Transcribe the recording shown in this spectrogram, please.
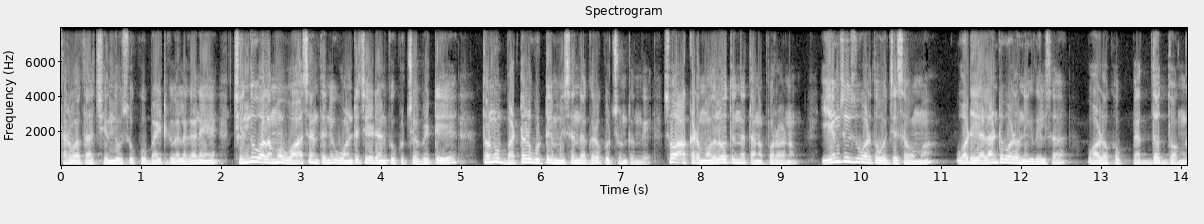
తర్వాత చందు సుక్కు బయటికి వెళ్ళగానే చందు వాళ్ళమ్మ వాసంతిని వంట చేయడానికి కూర్చోబెట్టి తను బట్టలు కుట్టే మిషన్ దగ్గర కూర్చుంటుంది. సో అక్కడ మొదలవుతుంది తన పురాణం. ఏం చూసి వాడితో వచ్చేసావమ్మా? వాడు ఎలాంటి వాడో నీకు తెలుసా? వాడు ఒక పెద్ద దొంగ.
